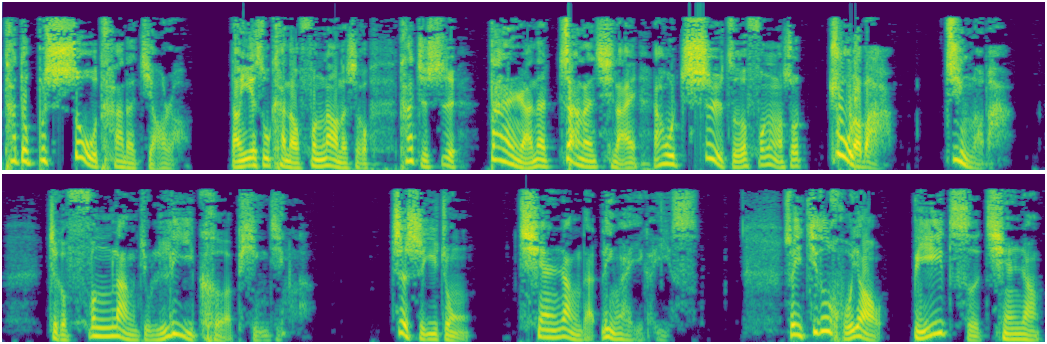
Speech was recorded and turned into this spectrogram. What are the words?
他都不受他的搅扰。当耶稣看到风浪的时候，他只是淡然的站了起来，然后斥责风浪说：“住了吧，静了吧。”这个风浪就立刻平静了。这是一种谦让的另外一个意思。所以基督徒要彼此谦让，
